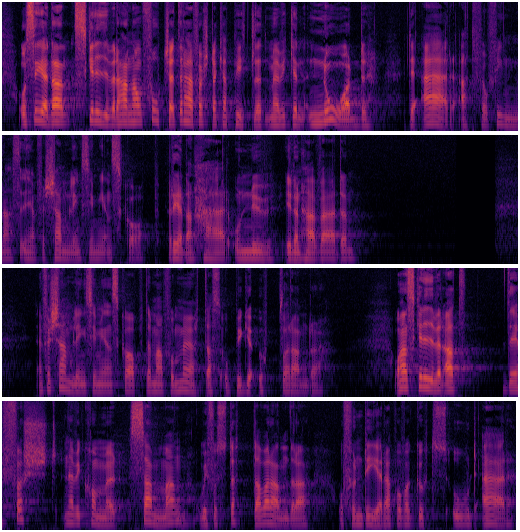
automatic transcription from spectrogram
Och sedan skriver han, han fortsätter det här första kapitlet med vilken nåd det är att få finnas i en församlingsgemenskap redan här och nu i den här världen. En församlingsgemenskap där man får mötas och bygga upp varandra. Och han skriver att det är först när vi kommer samman och vi får stötta varandra och fundera på vad Guds ord är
